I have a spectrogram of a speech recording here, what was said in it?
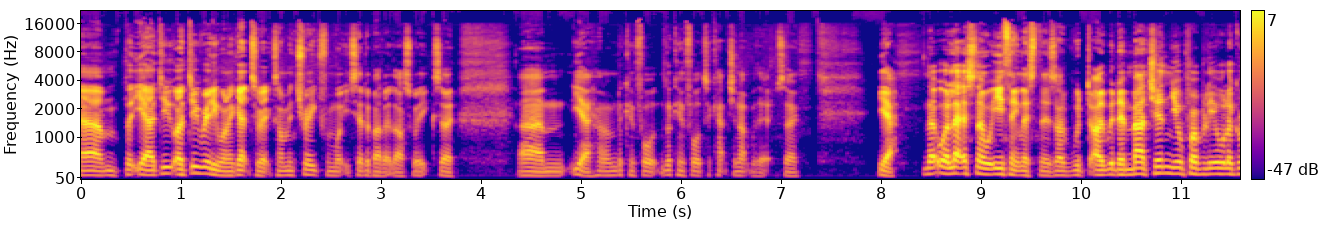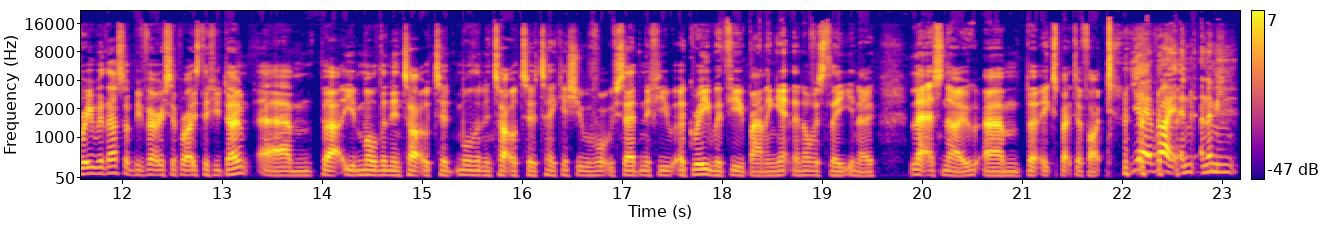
Um, but yeah, I do I do really want to get to it because I'm intrigued from what you said about it last week. So um, yeah, I'm looking forward looking forward to catching up with it. So yeah, let, well, let us know what you think, listeners. I would I would imagine you'll probably all agree with us. I'd be very surprised if you don't. Um, but you're more than entitled to more than entitled to take issue with what we've said. And if you agree with you banning it, then obviously you know let us know. Um, but expect a fight. yeah, right. And and I mean,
